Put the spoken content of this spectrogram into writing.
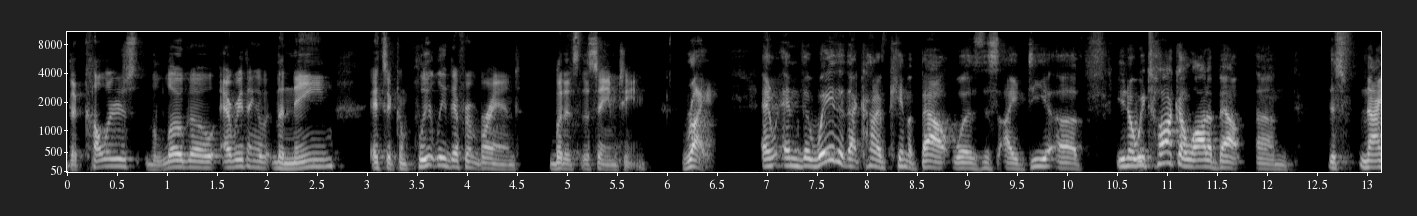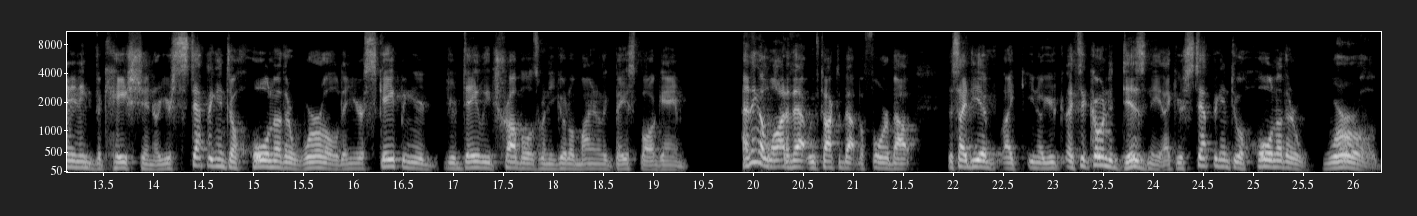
The colors, the logo, everything, the name, it's a completely different brand, but it's the same team. Right. And, and the way that that kind of came about was this idea of, you know, we talk a lot about um, this nine inning vacation or you're stepping into a whole nother world and you're escaping your your daily troubles when you go to a minor league baseball game i think a lot of that we've talked about before about this idea of like you know you're like going to disney like you're stepping into a whole nother world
